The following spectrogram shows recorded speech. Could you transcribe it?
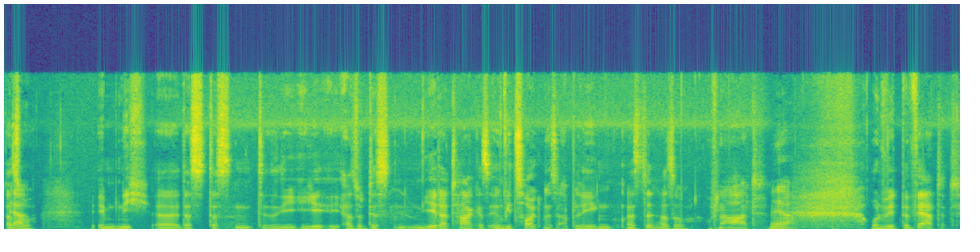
Also, Ja. Eben nicht, äh, dass, dass, also das, jeder Tag ist irgendwie Zeugnis ablegen, weißt du? Also, auf eine Art. ja, Und wird bewertet.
